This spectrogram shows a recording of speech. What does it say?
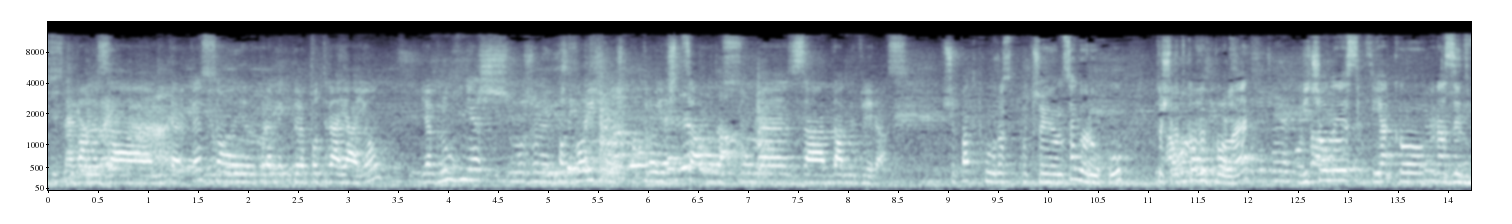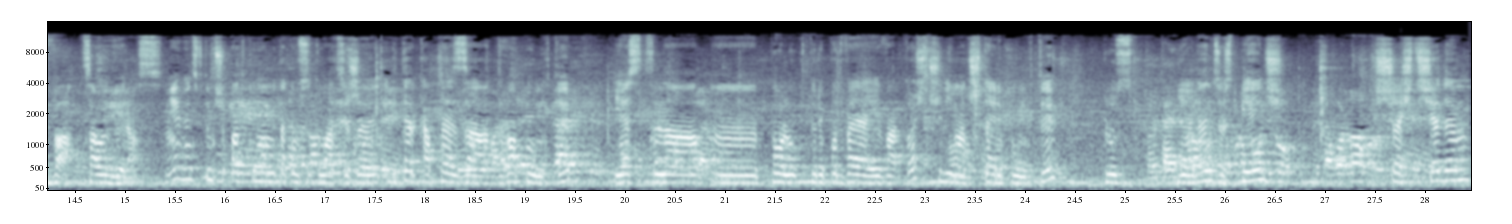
uzyskiwane za literkę, są premie, które potrajają, jak również możemy podwoić bądź potroić całą sumę za dany wyraz. W przypadku rozpoczynającego ruchu to środkowe pole liczone jest jako razy dwa, cały wyraz. Nie? Więc w tym przypadku mamy taką sytuację, że literka P za dwa punkty jest na y, polu, który podwaja jej wartość, czyli ma 4 punkty plus 1 to jest 5, 6, 7,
